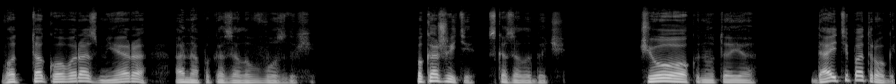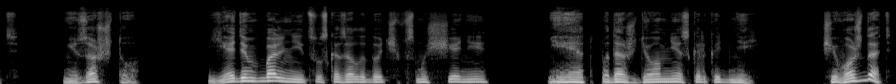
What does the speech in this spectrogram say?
вот такого размера, она показала в воздухе. «Покажите», — сказала дочь. «Чокнутая. Дайте потрогать». «Ни за что». «Едем в больницу», — сказала дочь в смущении. «Нет, подождем несколько дней». «Чего ждать?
